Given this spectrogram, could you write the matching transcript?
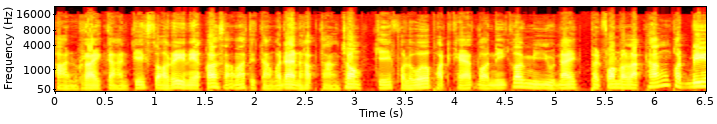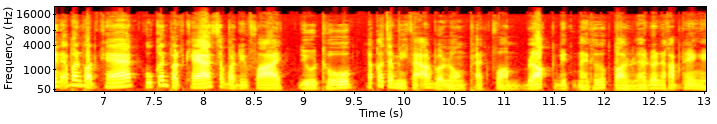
ผ่านรายการ Geek Story เนี่ยก็สามารถติดตามกันได้นะครับ ทางช่อง Geek Forever Podcast ตอนนี้ก็มีอยู่ในแพลตฟอร์มหลักๆทั้ง Podbean Apple Podcast Google Podcast Spotify YouTube แล้วก็จะมีการอัปโหลดลงแพลตฟอร์ม Blockdit ในทุกๆตอนอยู่แล้วด้วยนะครับถ้าอย่างไร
